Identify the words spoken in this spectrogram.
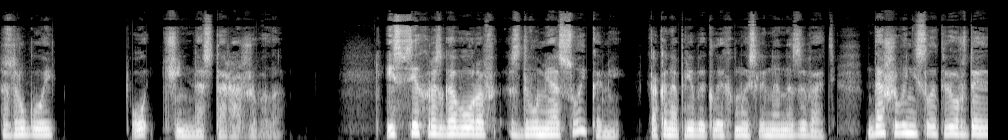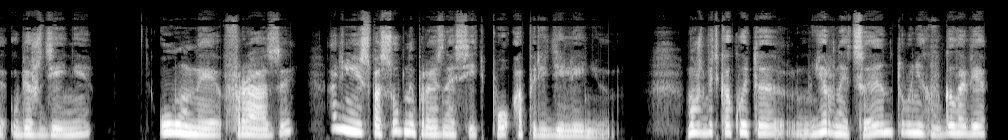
с другой — очень настораживало. Из всех разговоров с двумя сойками, как она привыкла их мысленно называть, Даша вынесла твердое убеждение. Умные фразы они не способны произносить по определению. Может быть, какой-то нервный центр у них в голове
